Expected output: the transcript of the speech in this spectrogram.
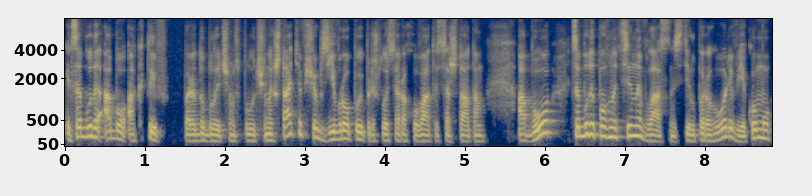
і це буде або актив перед обличчям Сполучених Штатів, щоб з Європою прийшлося рахуватися штатам, або це буде повноцінне власне стіл переговорів, в якому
